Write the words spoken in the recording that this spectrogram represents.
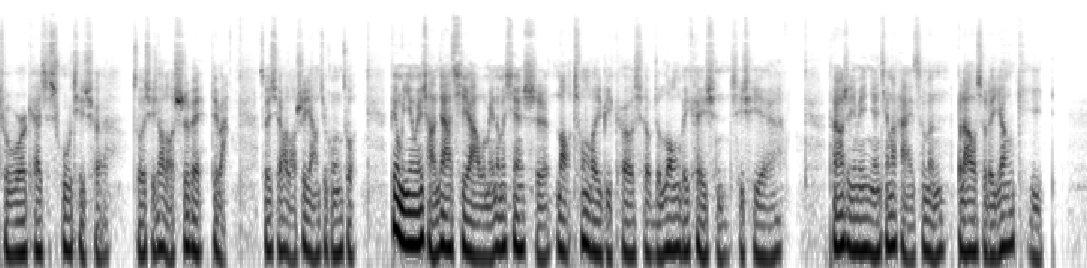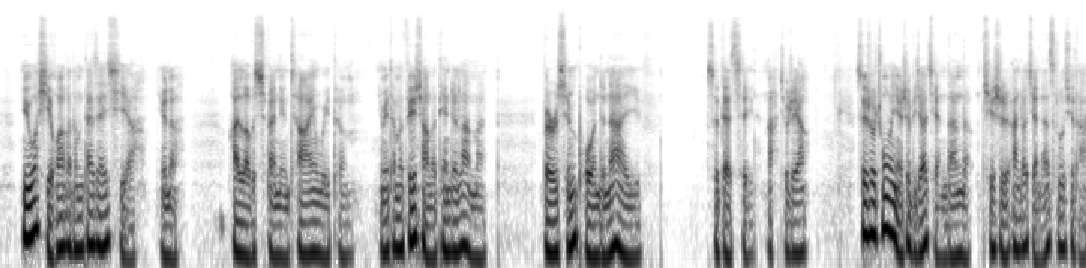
？To work as a school teacher，做学校老师呗，对吧？所以学校老师一样去工作，并不因为长假期啊，我没那么现实。Not only because of the long vacation 其实也同样是因为年轻的孩子们，but also the young kid，因为我喜欢和他们待在一起啊，you know。I love spending time with them，因为他们非常的天真烂漫，very simple and naive。So that's it，那就这样。所以说中文也是比较简单的，其实按照简单思路去答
